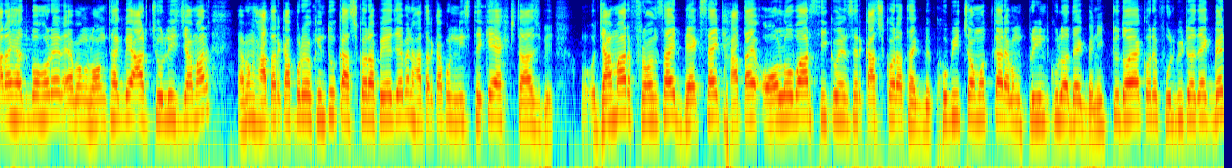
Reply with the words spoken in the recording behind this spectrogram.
আড়াই হাত বহরের এবং লং থাকবে আর চল্লিশ জামার। এবং হাতার কাপড়েও কিন্তু কাজ করা পেয়ে যাবেন। হাতার কাপড় নিচ থেকে এক্সট্রা আসবে। জামার ফ্রন্ট সাইড ব্যাক সাইড হাতায় অল ওভার সিকোয়েন্সের কাজ করা থাকবে। খুবই চমৎকার এবং প্রিন্টগুলো দেখবেন। একটু দয়া করে ফুল দেখবেন।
